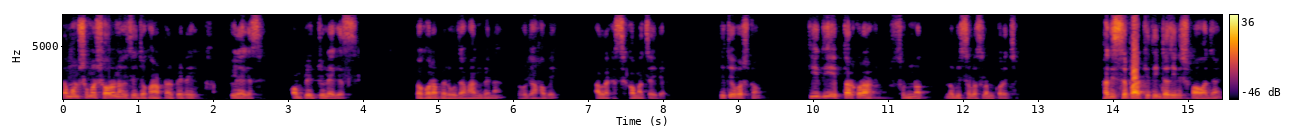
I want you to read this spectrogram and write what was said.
এমন সময় স্মরণ হয়েছে যখন আপনার পেটে চলে গেছে কমপ্লিট চলে গেছে। তখন আপনার রোজা ভাঙবে না, রোজা হবে। আল্লাহর কাছে ক্ষমা চাইবেন। তৃতীয় প্রশ্ন, কি দিয়ে ইফতার করার সুন্নত নবী সাল্লাহ সাল্লাম করেছেন? হাদিসে পাখি তিনটা জিনিস পাওয়া যায়।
